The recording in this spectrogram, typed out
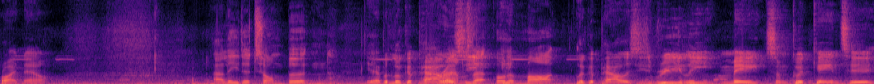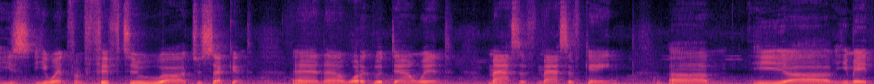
right now. Our leader Tom Burton yeah, but look at Palace. He, that bottom he, mark. Look at Palace. He's really made some good gains here. He's he went from fifth to uh, to second, and uh, what a good downwind. Massive, massive gain. Um, he uh, he made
